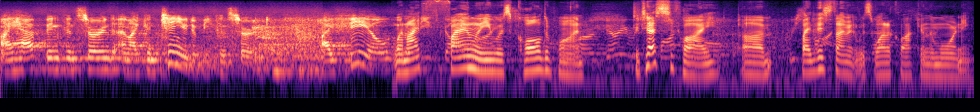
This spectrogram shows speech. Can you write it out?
I have been concerned and I continue to be concerned. I feel. When I finally was called upon to testify, um, by this time it was one o'clock in the morning.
